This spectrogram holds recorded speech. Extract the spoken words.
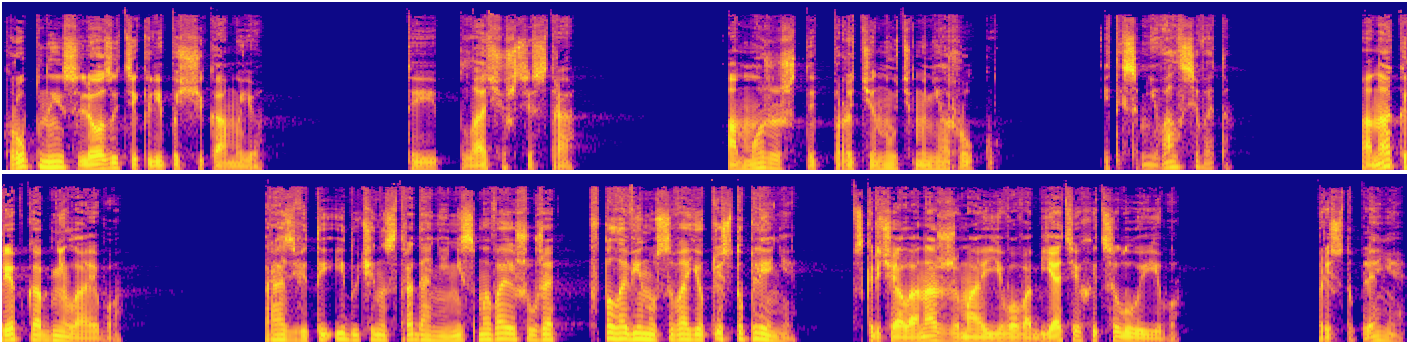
Крупные слезы текли по щекам ее. «Ты плачешь, сестра? А можешь ты протянуть мне руку?» «И ты сомневался в этом?» Она крепко обняла его. «Разве ты, идучи на страдания, не смываешь уже в половину свое преступление?» — вскричала она, сжимая его в объятиях и целуя его. «Преступление?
